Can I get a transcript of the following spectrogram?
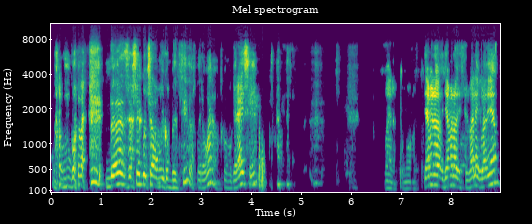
no se os he escuchado muy convencidos, pero bueno, como queráis, ¿eh? Bueno, como ya me lo, ya me lo dices, ¿vale, Claudia?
